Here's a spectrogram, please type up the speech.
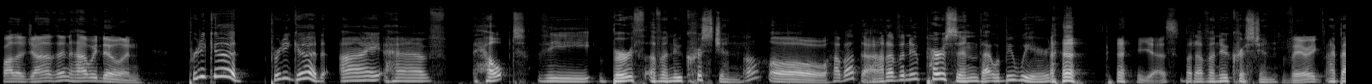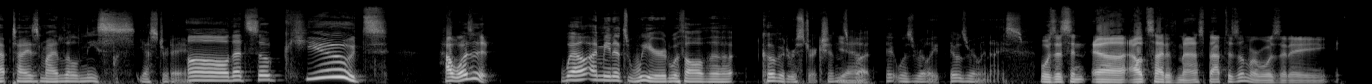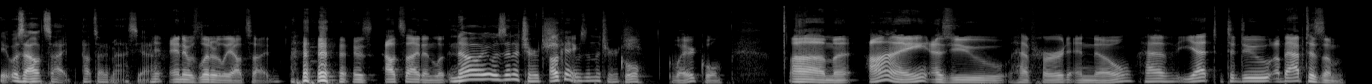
Father Jonathan, how are we doing? Pretty good. Pretty good. I have helped the birth of a new Christian. Oh, how about that? Not of a new person, that would be weird, yes. but of a new Christian. Very. I baptized my little niece yesterday. Oh, that's so cute. How was it? well, I mean, it's weird with all the COVID restrictions, Yeah. but it was really it was really nice. Was this an uh, outside of mass baptism, or was it a? It was outside, outside of mass, yeah. And it was literally outside. it was outside and. Li- No, it was in a church. Okay. It was in the church. Cool. Very cool. Um, I, as you have heard and know, have yet to do a baptism.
